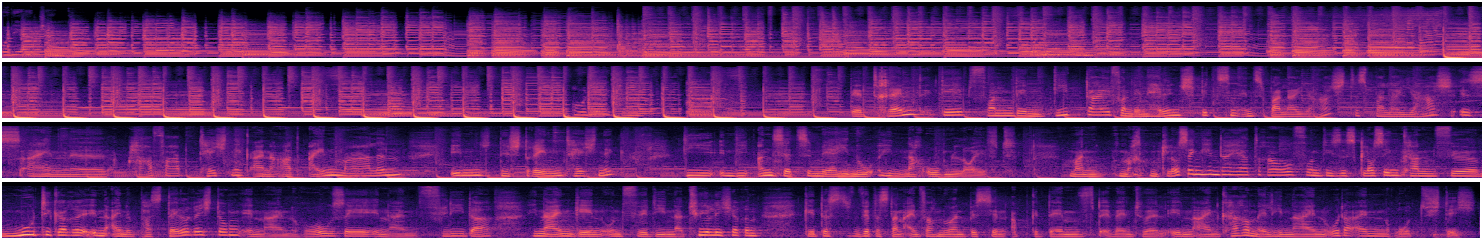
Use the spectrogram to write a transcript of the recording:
Audio Jungle. Der Trend geht von dem Deep Dye, von den hellen Spitzen ins Balayage. Das Balayage ist eine Haarfarbtechnik, eine Art Einmalen in eine Strähnentechnik, die in die Ansätze mehr hin nach oben läuft. Man macht ein Glossing hinterher drauf und dieses Glossing kann für mutigere in eine Pastellrichtung, in ein Rosé, in ein Flieder hineingehen und für die natürlicheren geht das, wird es dann einfach nur ein bisschen abgedämpft, eventuell in ein Karamell hinein oder einen Rotstich.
